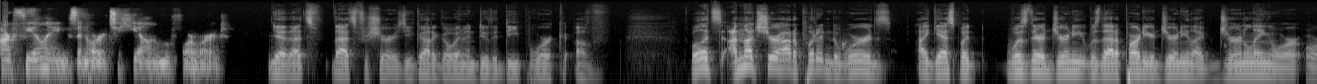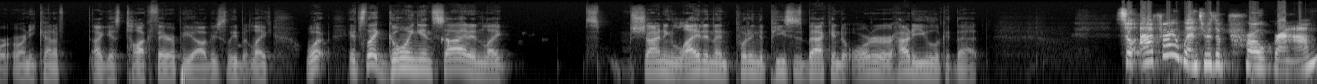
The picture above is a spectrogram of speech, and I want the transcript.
our feelings in order to heal and move forward. Yeah, that's that's for sure. Is you got to go in and do the deep work of well, it's I'm not sure how to put it into words, I guess, but was there a journey was that a part of your journey like journaling or or or any kind of I guess talk therapy obviously, but like what it's like going inside and like shining light and then putting the pieces back into order or how do you look at that so after I went through the program,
